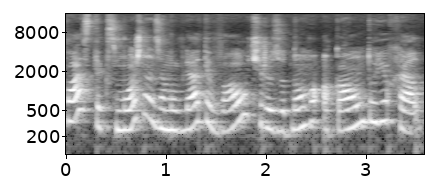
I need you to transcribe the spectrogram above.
Fastex можна замовляти ваучери з одного аккаунту YouHealth,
